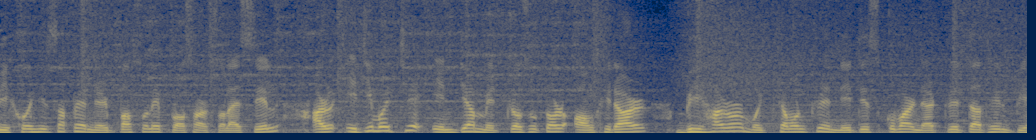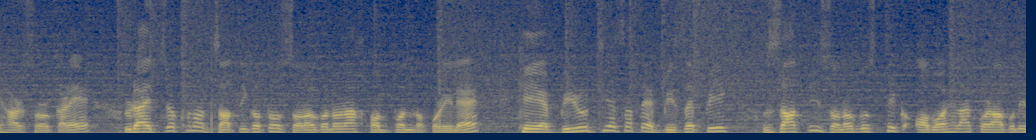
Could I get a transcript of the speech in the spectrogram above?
বিষয় হিচাপে নিৰ্বাচনী প্ৰচাৰ চলাইছিল আৰু ইতিমধ্যে ইণ্ডিয়া মিত্ৰজোঁটৰ অংশীদাৰ বিহাৰৰ মুখ্যমন্ত্ৰী নীতিশ কুমাৰ নেতৃত্বাধীন বিহাৰ চৰকাৰে ৰাজ্যখনত জাতিগত জনগণনা সম্পন্ন কৰিলে। সেয়ে বিৰোধীয়ে যাতে বিজেপিক জাতি জনগোষ্ঠীক অৱহেলা কৰা বুলি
